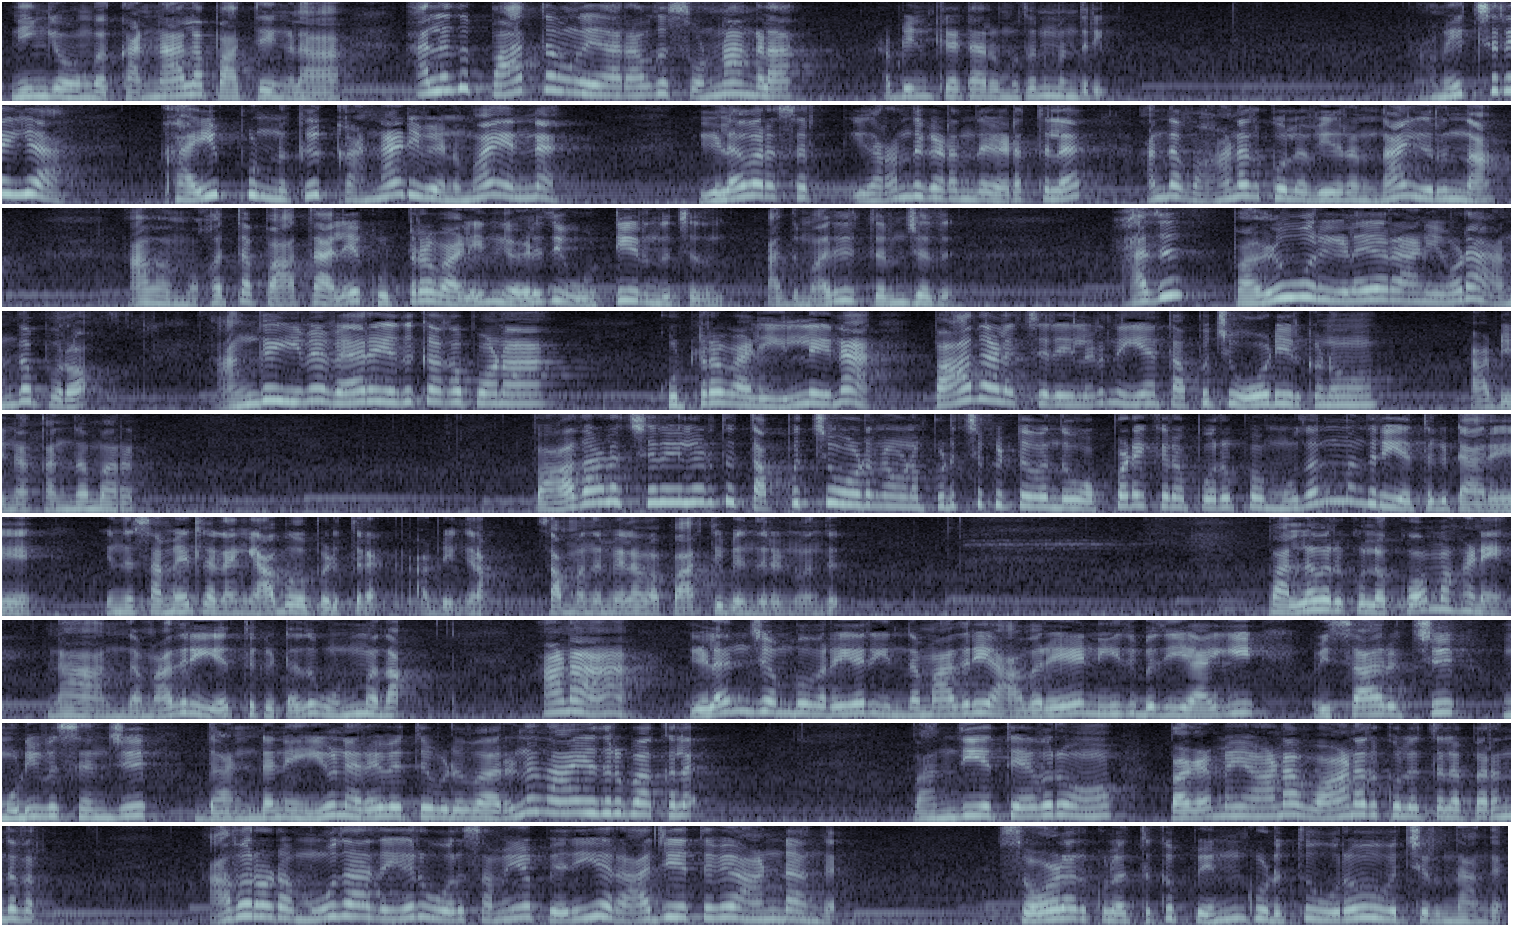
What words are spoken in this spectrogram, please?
நீங்கள் உங்கள் கண்ணால் பார்த்தீங்களா? அல்லது பார்த்தவங்க யாராவது சொன்னாங்களா? அப்படின்னு கேட்டார் முதன் மந்திரி. அமைச்சர் ஐயா கைப்புண்ணுக்கு கண்ணாடி வேணுமா என்ன? இளவரசர் இறந்து கிடந்த இடத்துல அந்த வானர் குல வீரன் தான் இருந்தான். அவன் முகத்தை பார்த்தாலே குற்றவாளின்னு எழுதி ஒட்டி இருந்துச்சது அது மாதிரி தெரிஞ்சது. அது பழுவூர் இளையராணியோட அந்த புறம் அங்கே இவன் வேற எதுக்காக போனா? குற்றவாளி இல்லைன்னா பாதாள சிறையிலிருந்து ஏன் தப்பிச்சு ஓடி இருக்கணும்? அப்படின்னா கந்தமரன் பாதாள சிறையிலிருந்து தப்பிச்சு ஓடினவனை பிடிச்சிக்கிட்டு வந்து ஒப்படைக்கிற பொறுப்பை முதன் மந்திரி ஏற்றுக்கிட்டாரே இந்த சமயத்தில் நான் ஞாபகப்படுத்துகிறேன் அப்படிங்கிறான். சம்மந்தமே நம்ம பார்த்திபேந்திரன் வந்து. பல்லவருக்குள்ள கோமகனே நான் அந்த மாதிரி ஏற்றுக்கிட்டது உண்மைதான். ஆனால் இளஞ்சம்புவரையர் இந்த மாதிரி அவரே நீதிபதியாகி விசாரித்து முடிவு செஞ்சு தண்டனையும் நிறைவேற்றி விடுவாருன்னு நான் எதிர்பார்க்கல. வந்தியத்தேவரும் பழமையான வானர் குலத்தில் பிறந்தவர். அவரோட மூதாதையர் ஒரு சமயம் பெரிய ராஜ்யத்தவே ஆண்டாங்க. சோழர் குலத்துக்கு பெண் கொடுத்து உறவு வச்சிருந்தாங்க.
